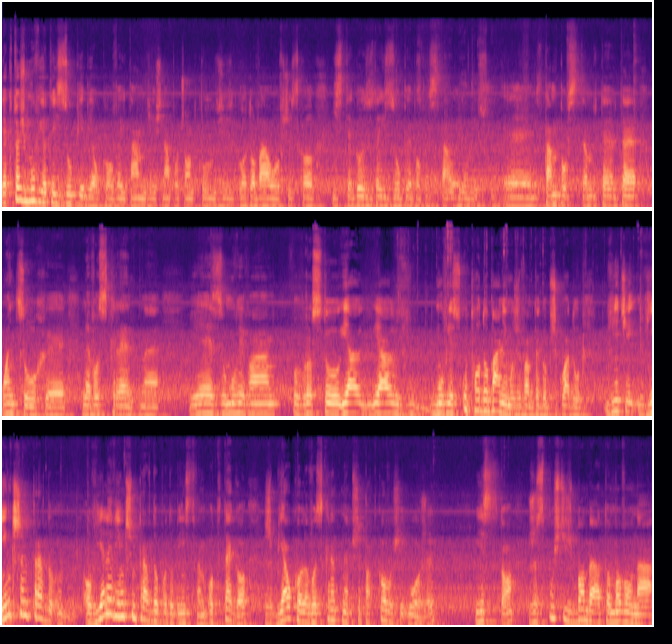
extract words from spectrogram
Jak ktoś mówi o tej zupie białkowej, tam gdzieś na początku gdzieś gotowało wszystko i z, tego, z tej zupy powstały e, tam powstały te, te łańcuchy lewoskrętne, Jezu, mówię Wam, po prostu ja, ja mówię z upodobaniem, używam tego przykładu. Wiecie, większym o wiele większym prawdopodobieństwem od tego, że białko lewoskrętne przypadkowo się ułoży, jest to, że spuścisz bombę atomową na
